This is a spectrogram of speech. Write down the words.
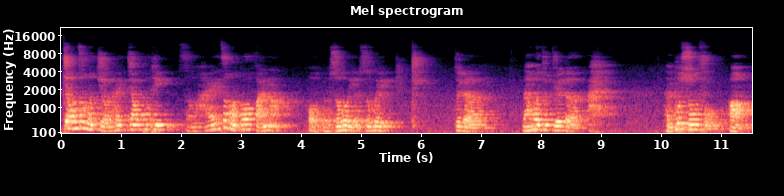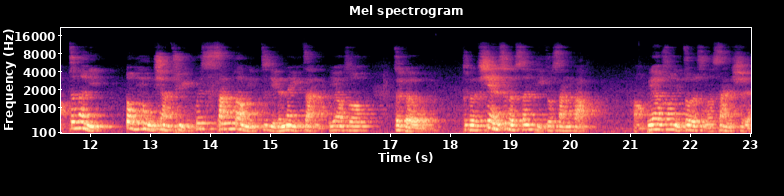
教这么久还教不听，还这么多烦恼？哦，有时候也是会，这个，然后就觉得唉，很不舒服啊！真的，你动怒下去会伤到你自己的内脏啊，不要说这个这个现世的身体就伤到，啊，不要说你做了什么善事啊。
